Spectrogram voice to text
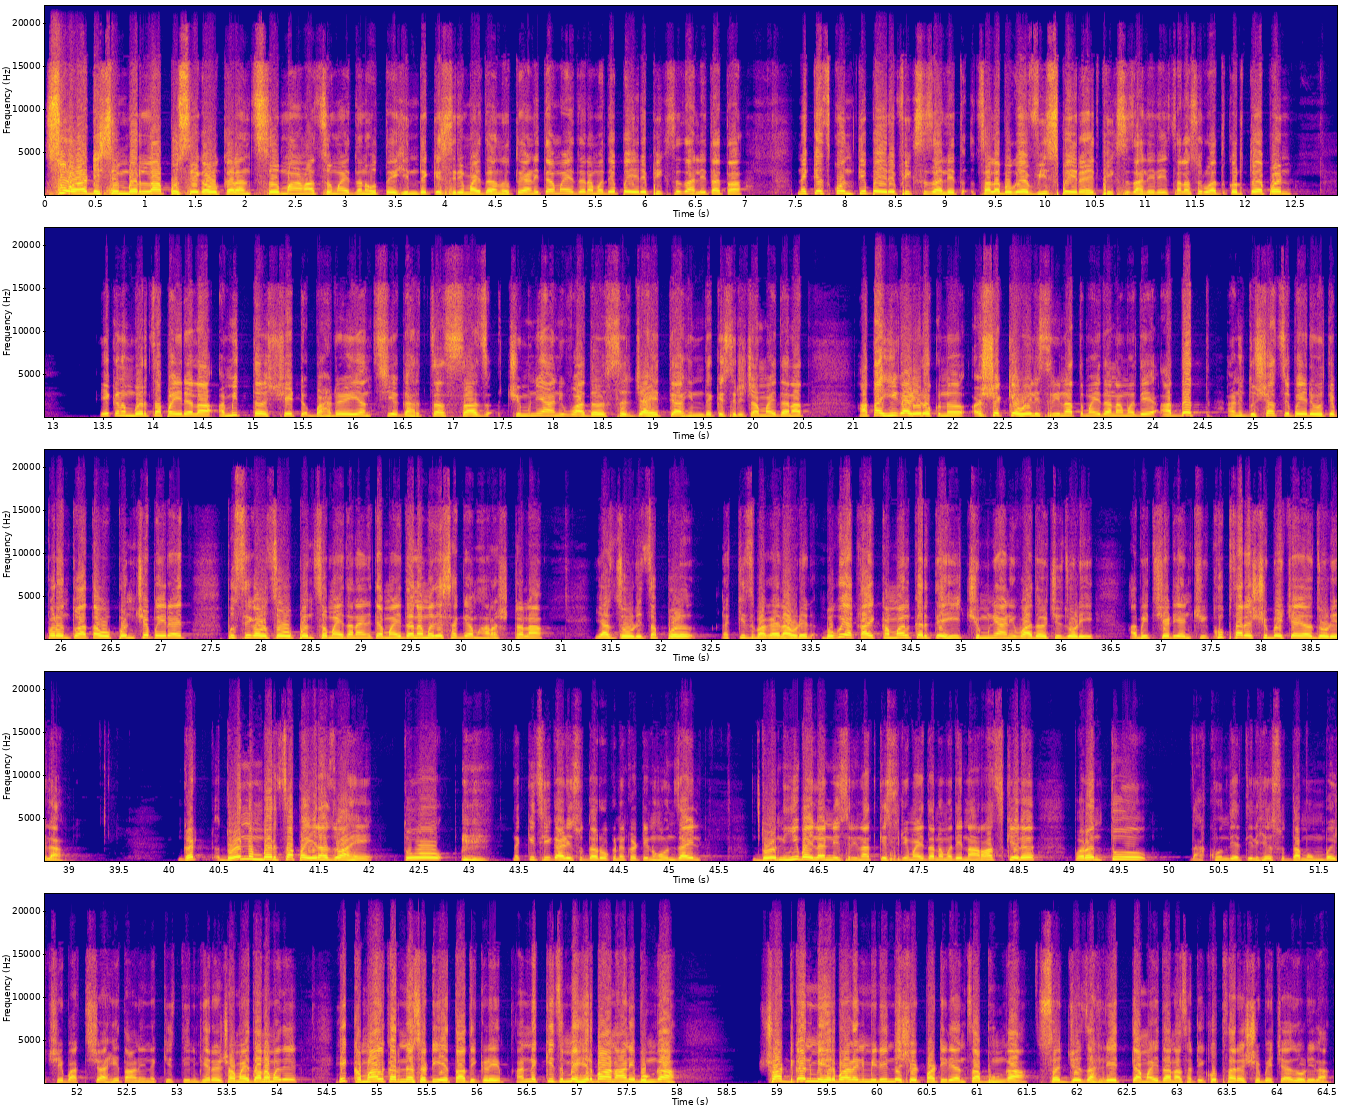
सोळा डिसेंबरला पुसेगावकरांचं मानाचं मैदान होतं हिंद केसरी मैदान होतं आणि त्या मैदानामध्ये पैरे फिक्स झालेत आता. नक्कीच कोणते पैरे फिक्स झालेत? चला बघूया वीस पैरे आहेत फिक्स झालेले. चला सुरुवात करतोय आपण. एक नंबरचा पैऱ्याला अमित शेठ भाडळे यांची घरचा साज चिमण्या आणि वादळ सज्ज आहेत त्या हिंद केसरीच्या मैदानात. आता ही गाडी रोखणं अशक्य होईल. श्रीनाथ मैदानामध्ये आदत आणि दुशाचे पैरे होते परंतु आता ओपनचे पैरे आहेत. पुसेगावचं ओपनचं मैदान आहे आणि त्या मैदानामध्ये सगळ्या महाराष्ट्राला या जोडीचा पळ नक्कीच बघायला आवडेल. बघूया काय कमाल करते ही चिमणी आणि वादळची जोडी. अमित शेठ यांची खूप साऱ्या शुभेच्छा या जोडीला. गट दोन नंबरचा पहिला जो आहे तो नक्कीच ही गाडीसुद्धा रोखणं कठीण होऊन जाईल. दोन्ही बैलांनी श्रीनाथ केसरी मैदानामध्ये नाराज केलं परंतु दाखवून देतील. हे सुद्धा मुंबईचे बादशाह आहेत आणि नक्कीच तीन फेऱ्याच्या मैदानामध्ये हे कमाल करण्यासाठी येतात इकडे. आणि नक्कीच मेहरबान आणि भुंगा. शॉटगन मेहरबान आणि मिलिंद शेठ पाटील यांचा भुंगा सज्ज झाले त्या मैदानासाठी. खूप साऱ्या शुभेच्छा जोडीला.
